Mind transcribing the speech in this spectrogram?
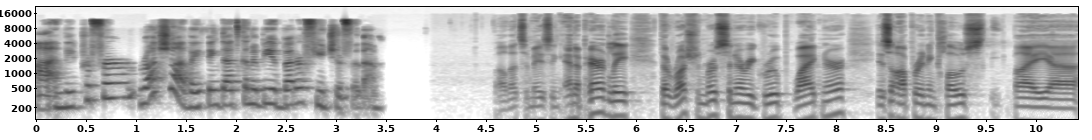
Uh, and they prefer Russia. They think that's going to be a better future for them. Well, that's amazing. And apparently, the Russian mercenary group Wagner is operating close by. Uh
